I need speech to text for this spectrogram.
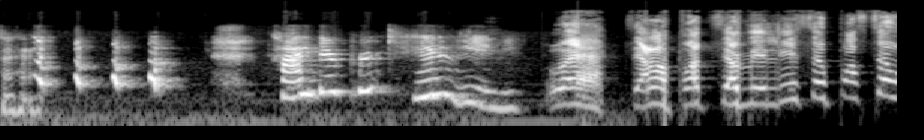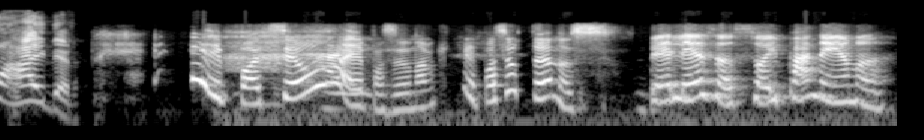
Raider por quê, Vini? Ué, se ela pode ser a Melissa, eu posso ser o Ryder. Ele pode ser o. É, pode ser o nome que ele pode ser o Thanos. Beleza, sou Ipanema.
